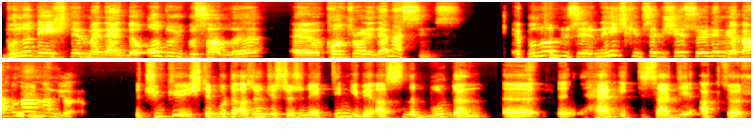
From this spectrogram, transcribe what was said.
Bunu değiştirmeden de o duygusallığı e, kontrol edemezsiniz. E bunun Tabii. üzerine hiç kimse bir şey söylemiyor. Ben bunu anlamıyorum. E, çünkü işte burada az önce sözünü ettiğim gibi aslında buradan e, e, her iktisadi aktör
